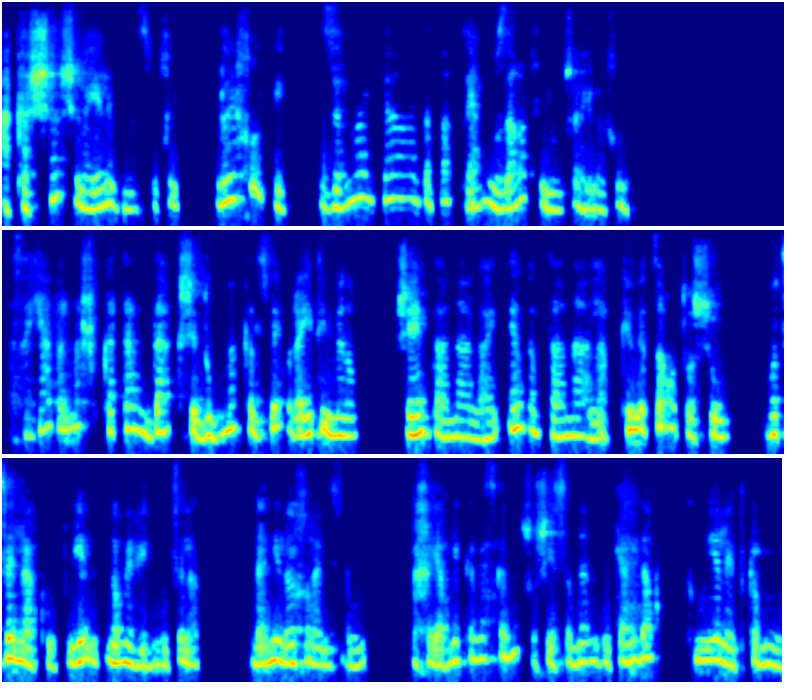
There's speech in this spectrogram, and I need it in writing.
הקשה של הילד עם הזכוכית. לא יכולתי. זה לא היה דבר, זה היה מוזר אפילו שאני לא יכולתי. אז היה אבל משהו קטן, דק, שדוגמה כזה ראיתי ממנו שאין טענה עליי, אין גם טענה עליו, כי הוא יצר אותו שהוא רוצה להכות, הוא ילד, לא מבין, הוא רוצה להכות, ואני לא יכולה לסבול, וחייב להיכנס כאן מישהו שיסדר את זה, כי אני גם כמו ילד, כמוהו.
